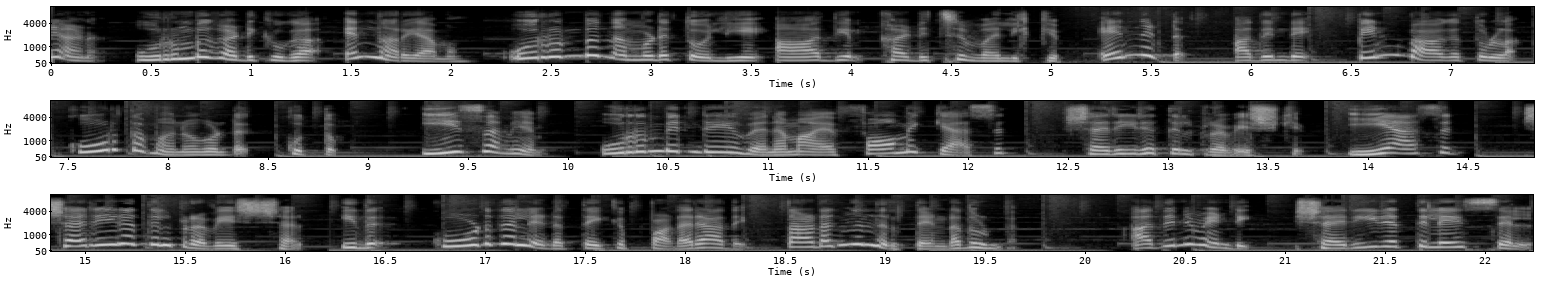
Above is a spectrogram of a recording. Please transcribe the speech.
എങ്ങനെയാണ് ഉറുമ്പ് കടിക്കുക എന്നറിയാമോ? ഉറുമ്പ് നമ്മുടെ തൊലിയെ ആദ്യം കടിച്ച് വലിക്കും. എന്നിട്ട് അതിന്റെ പിൻഭാഗത്തുള്ള കൂർത്ത മനുകൊണ്ട് കുത്തും. ഈ സമയം ഉറുമ്പിന്റെ വനമായ ഫോമിക് ആസിഡ് ശരീരത്തിൽ പ്രവേശിക്കും. ഈ ആസിഡ് ശരീരത്തിൽ പ്രവേശിച്ചാൽ ഇത് കൂടുതൽ ഇടത്തേക്ക് പടരാതെ തടഞ്ഞു നിർത്തേണ്ടതുണ്ട്. അതിനുവേണ്ടി ശരീരത്തിലെ സെൽ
